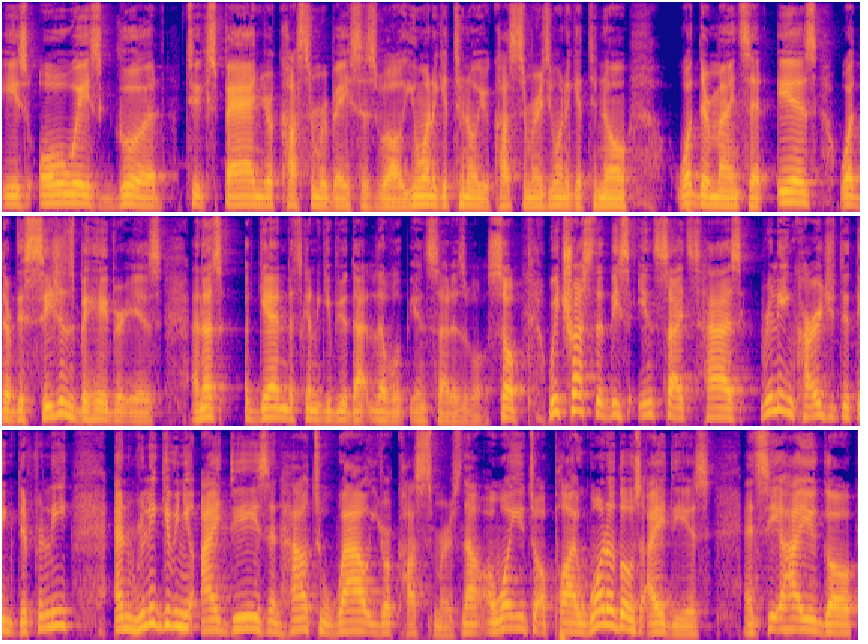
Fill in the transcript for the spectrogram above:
is always good to expand your customer base as well. You want to get to know your customers. You want to get to know what their mindset is, what their decisions behavior is. And that's again, that's going to give you that level of insight as well. So we trust that these insights has really encouraged you to think differently and really given you ideas and how to wow your customers. Now, I want you to apply one of those ideas and see how you go.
